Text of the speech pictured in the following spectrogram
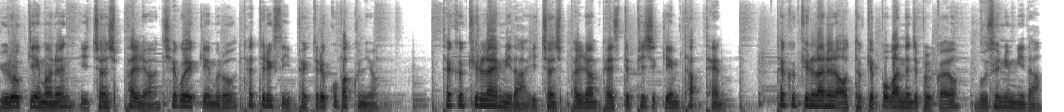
유로게이머는 2018년 최고의 게임으로 테트릭스 이펙트를 꼽았군요. 테크큘라입니다. 2018년 베스트 PC 게임 탑10 테크큘라는 어떻게 뽑았는지 볼까요? 무순입니다.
